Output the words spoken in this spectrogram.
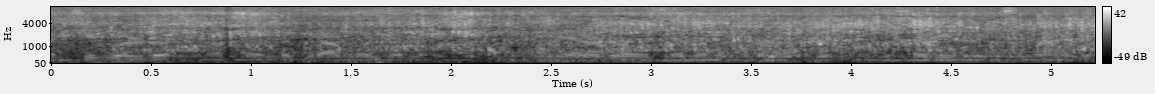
ಅಕ್ಕಿ ಗೋಲ್ಡು ಮತ್ತು ಒಂದು ಗ್ರಾಮೋಜನ್ ಎರಡು ಔಷಧ ಸರಿ ಮಿಕ್ಸ್ ಮಾಡಿ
